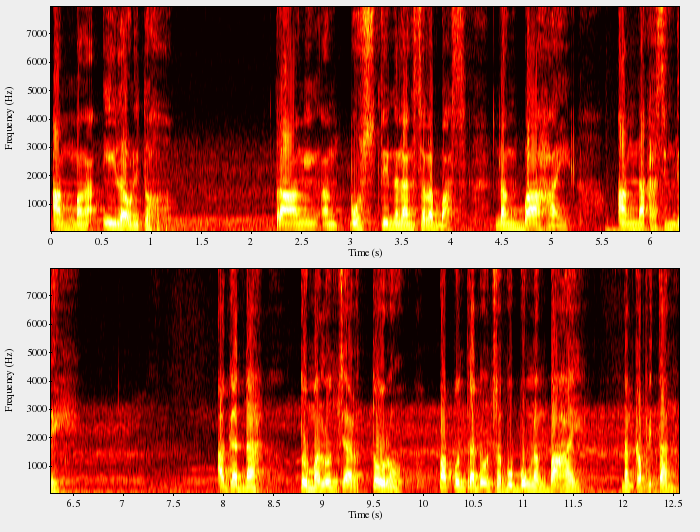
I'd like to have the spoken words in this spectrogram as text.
ang mga ilaw nito. Tanging ang pusti na lang sa labas ng bahay ang nakasindi. Agad na tumalon si Arturo papunta doon sa bubong ng bahay ng kapitan.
